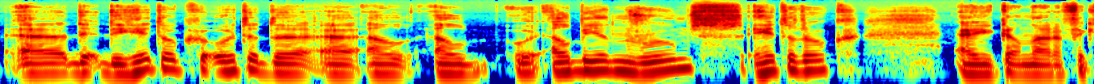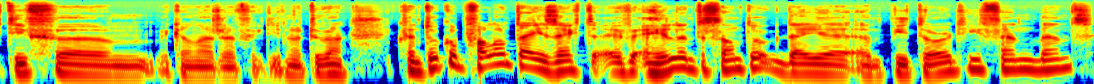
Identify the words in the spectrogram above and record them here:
Eh, die, die heet ook, ooit de eh, El, El, Albion Rooms, heet het ook. En je kan daar effectief, ehm, je kan daar effectief naartoe gaan. Ik vind het ook opvallend dat je zegt, eh, heel interessant ook, dat je een Pete Doherty-fan bent.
